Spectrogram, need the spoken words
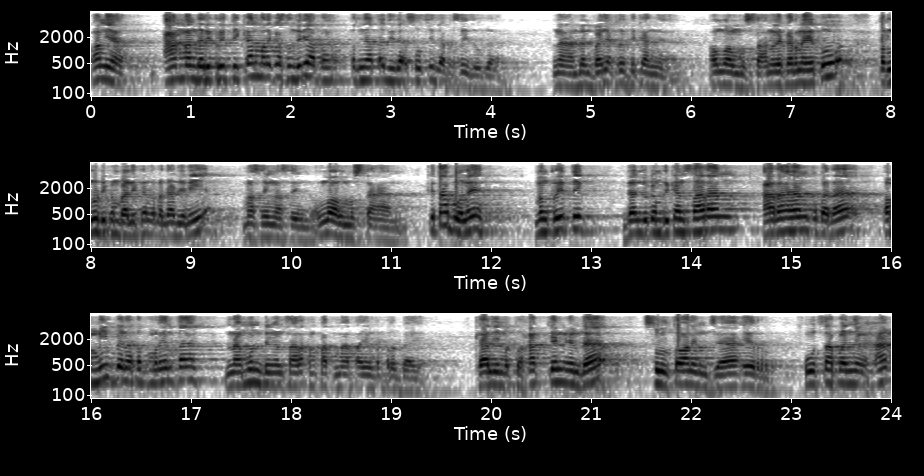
paham ya? aman dari kritikan mereka sendiri apa? Ternyata tidak suci, tidak bersih juga. Nah, dan banyak kritikannya. Allah musta'an. Oleh karena itu perlu dikembalikan kepada diri masing-masing. Allah musta'an. Kita boleh mengkritik dan juga memberikan saran, arahan kepada pemimpin atau pemerintah namun dengan cara empat mata yang terbaik. Kalimatu haqqin inda sultanin jair. Ucapan yang hak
